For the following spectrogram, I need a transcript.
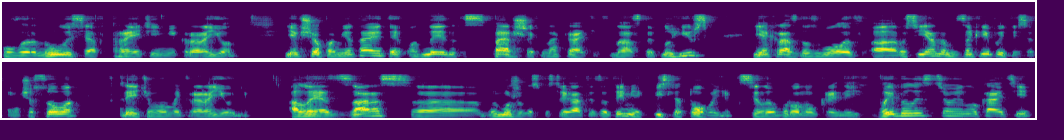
повернулися в третій мікрорайон. Якщо пам'ятаєте, один з перших накатів на Степногірськ якраз дозволив а, росіянам закріпитися тимчасово в третьому мікрорайоні. Але зараз е, ми можемо спостерігати за тим, як після того, як Сили оборони України їх вибили з цієї локації,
